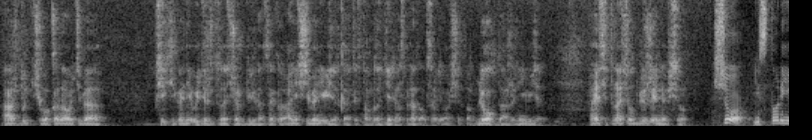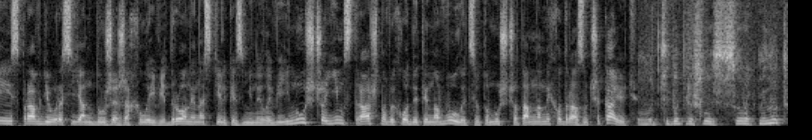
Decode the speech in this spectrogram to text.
А ждут чего, когда у тебя психика не выдержит, ты начнешь двигаться. Они ж тебя не видят, когда ты там за дерево спрятался или вообще там лег даже, не видят. А если ты начал движение, все. Все, Історії справді у росіян дуже жахливі. Дрони настільки змінили війну, що їм страшно виходити на вулицю, тому що там на них одразу чекають. Вот тебе пришлось 40 минут,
